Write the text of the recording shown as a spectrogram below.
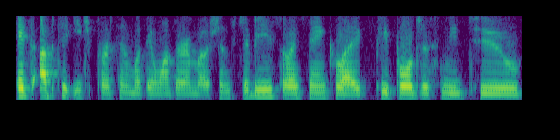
it's up to each person what they want their emotions to be. So I think like people just need to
